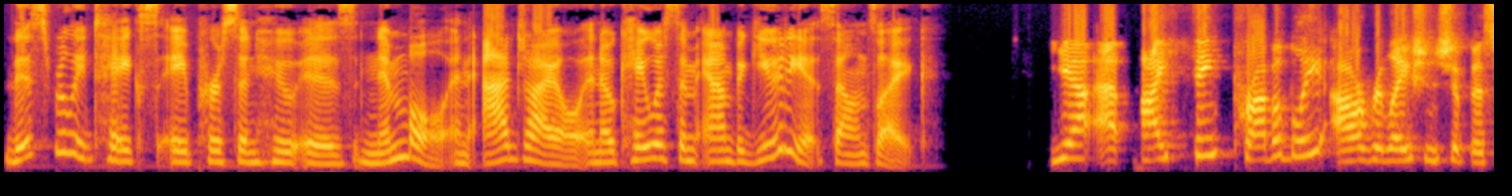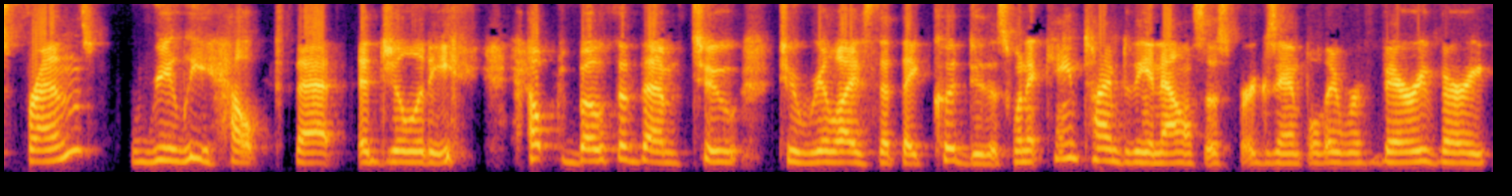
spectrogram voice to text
This really takes a person who is nimble and agile and okay with some ambiguity it sounds like. Yeah, I think probably our relationship as friends really helped that agility helped both of them to to realize that they could do this. When it came time to the analysis for example they were very very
